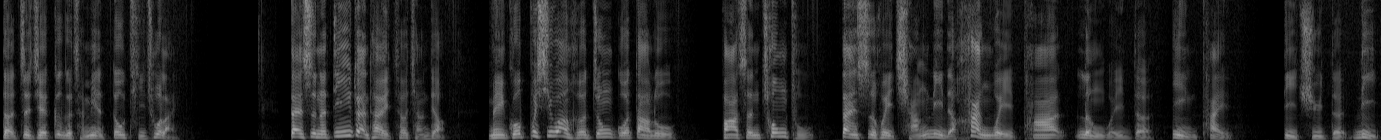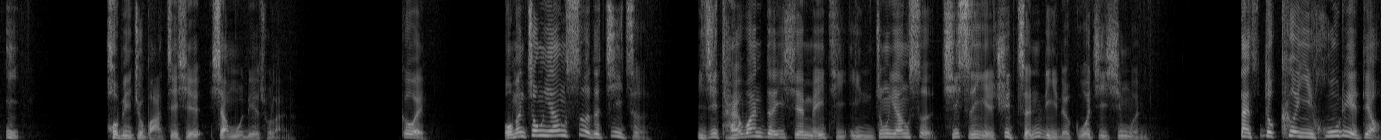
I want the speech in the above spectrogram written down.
的这些各个层面都提出来。但是呢，第一段他也都强调，美国不希望和中国大陆发生冲突。但是会强力的捍卫他认为的印太地区的利益，后面就把这些项目列出来了。各位，我们中央社的记者以及台湾的一些媒体引中央社，其实也去整理了国际新闻，但是都刻意忽略掉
